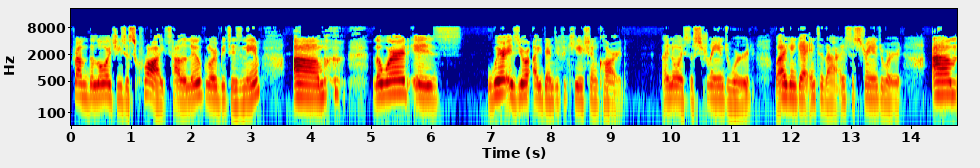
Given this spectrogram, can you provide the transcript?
from the Lord Jesus Christ. Hallelujah. Glory be to his name. Um the word is where is your identification card? I know it's a strange word, but I can get into that. It's a strange word. Um,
